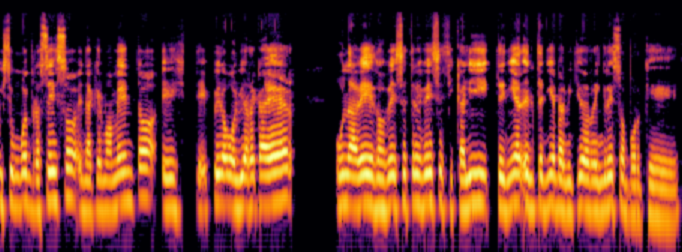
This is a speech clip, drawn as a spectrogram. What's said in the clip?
hizo un buen proceso en aquel momento, este, pero volvió a recaer una vez, dos veces, tres veces y Cali tenía, él tenía permitido reingreso porque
